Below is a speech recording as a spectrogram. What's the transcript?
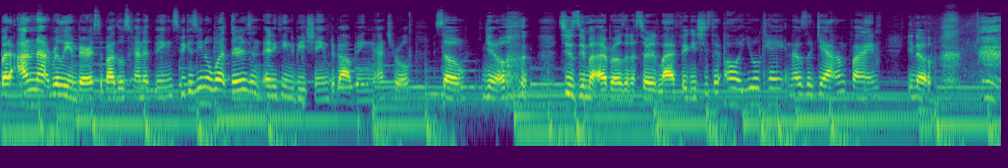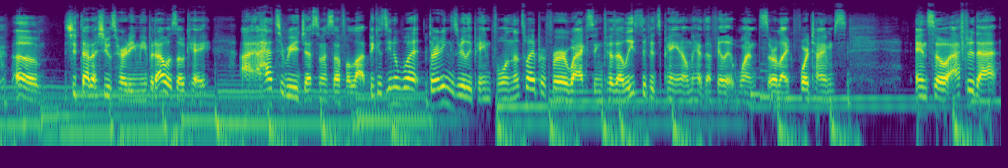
But I'm not really embarrassed about those kind of things because you know what? There isn't anything to be ashamed about being natural. So, you know, she was doing my eyebrows and I started laughing and she's like, Oh, are you okay? And I was like, Yeah, I'm fine. You know, um, she thought that she was hurting me, but I was okay. I, I had to readjust myself a lot because you know what? Threading is really painful, and that's why I prefer waxing because at least if it's pain, I only have to feel it once or like four times. And so after that,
